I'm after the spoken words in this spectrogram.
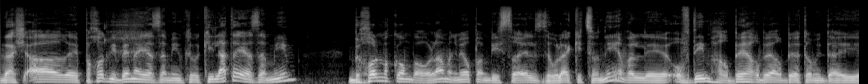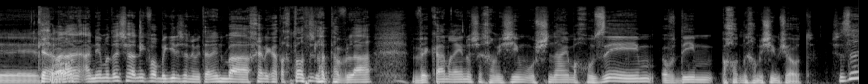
והשאר אה, פחות מבין היזמים. כלומר, קהילת היזמים בכל מקום בעולם אני אומר פעם בישראל זה אולי קיצוני אבל אה, עובדים הרבה הרבה הרבה יותר מדי אה, כן, שעות. אבל אני מודה שאני כבר בגיל שאני מתעניין בחלק התחתון של הטבלה וכאן ראינו ש52 אחוזים עובדים פחות מ-50 שעות שזה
